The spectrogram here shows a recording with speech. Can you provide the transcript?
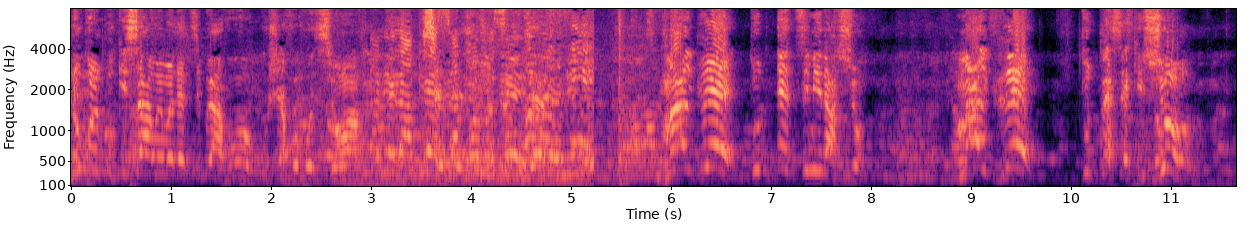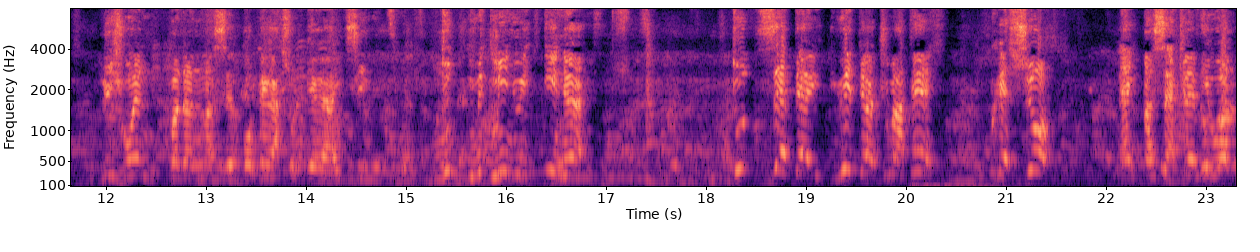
Nou kon pou ki sa wè mwen de bravo pou chef oposisyon Malgre tout etimidasyon Malgre tout persekisyon li jwen pandan nan se operasyon libere Haiti. Tout minuit, inè. Tout 7 8 heures du matin, presyon, Nèk ansekle mi wol,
